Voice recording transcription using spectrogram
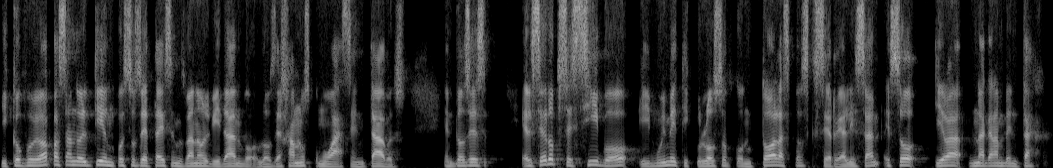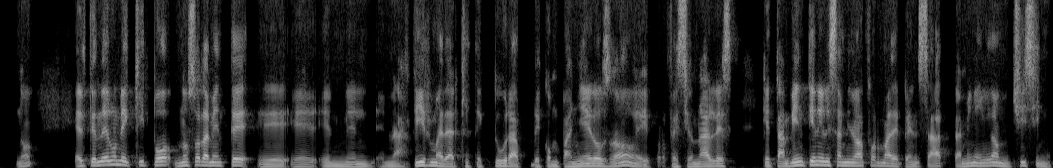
Y como va pasando el tiempo, esos detalles se nos van olvidando, los dejamos como asentados. Entonces, el ser obsesivo y muy meticuloso con todas las cosas que se realizan, eso lleva una gran ventaja, ¿no? El tener un equipo, no solamente eh, eh, en, la firma de arquitectura de compañeros, ¿no? Eh, profesionales, que también tienen esa misma forma de pensar, también ayuda muchísimo.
